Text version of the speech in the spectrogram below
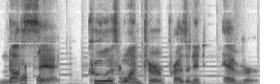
Enough said. Coolest one term president ever.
